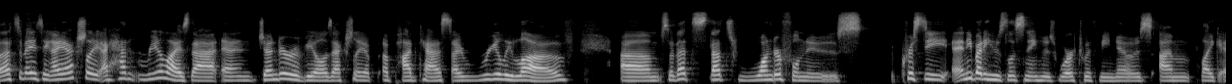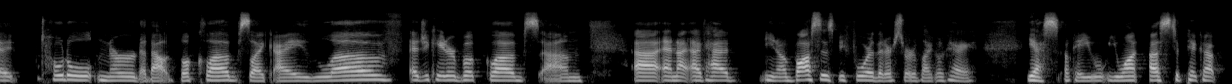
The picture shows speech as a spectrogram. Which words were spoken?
that's amazing. I actually I hadn't realized that. And Gender Reveal is actually a, a podcast I really love. Um, so that's that's wonderful news Christy, anybody who's listening who's worked with me knows I'm like a total nerd about book clubs. Like I love educator book clubs. Um, uh, and I, I've had, you know, bosses before that are sort of like, okay, yes, okay, you, you want us to pick up,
